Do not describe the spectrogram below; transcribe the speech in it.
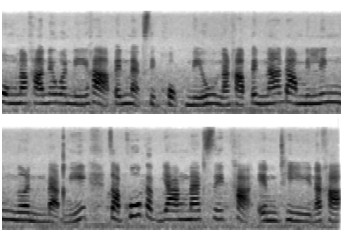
วงนะคะในวันนี้ค่ะเป็นแม็ก 16 นิ้วนะคะ เป็นหน้าดำมิลลิ่งเงินแบบนี้ จับคู่กับยางแม็กซิสค่ะ MT นะคะ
